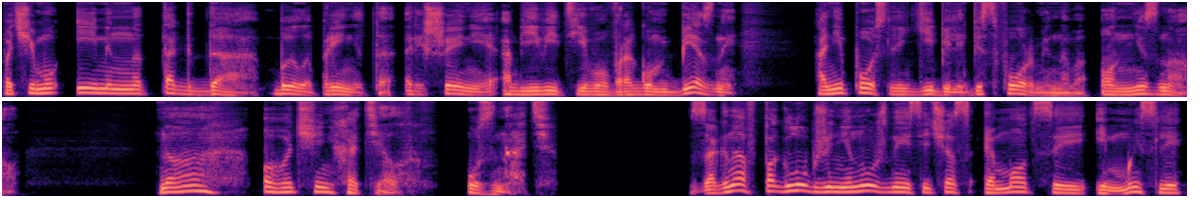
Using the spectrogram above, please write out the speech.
Почему именно тогда было принято решение объявить его врагом бездны, а не после гибели бесформенного, он не знал. Но очень хотел узнать. Загнав поглубже ненужные сейчас эмоции и мысли,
